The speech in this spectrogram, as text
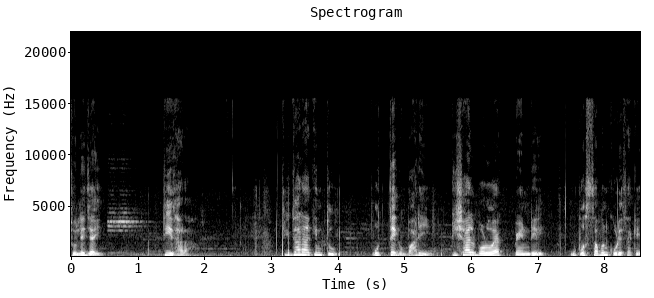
চলে যাই ত্রিধারা ত্রিধারা কিন্তু প্রত্যেক বাড়ি বিশাল বড় এক প্যান্ডেল উপস্থাপন করে থাকে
